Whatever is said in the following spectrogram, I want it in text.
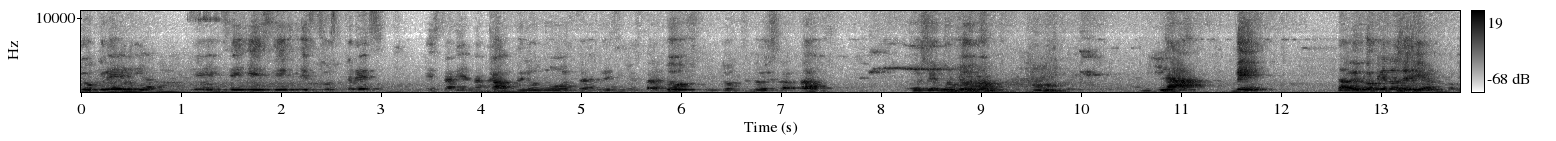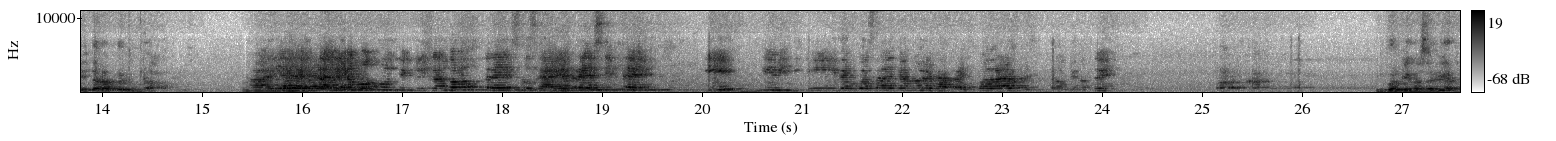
yo creería que estos tres estarían acá, pero no está el 3 y no está el 2, entonces lo descartamos. Pues según yo, ¿no? La B, ¿Sabes por qué no sería? Ahorita la pregunta. Ahí estaríamos multiplicando los tres, o sea, R, S y T, y, y, y después sacándole la raíz cuadrada al resultado que nos dé. ¿Y por qué no sería?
